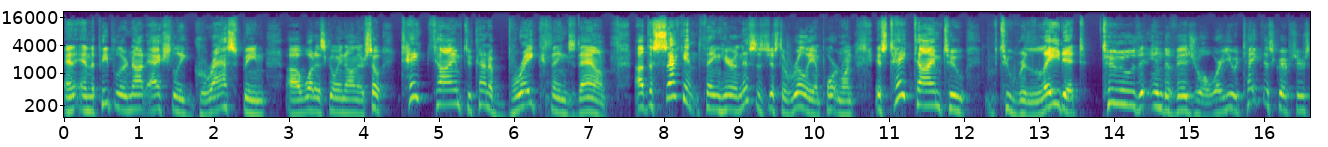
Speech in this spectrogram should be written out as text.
and, and the people are not actually grasping uh, what is going on there. So take time to kind of break things down. Uh, the second thing here, and this is just a really important one, is take time to to relate it to the individual, where you would take the scriptures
